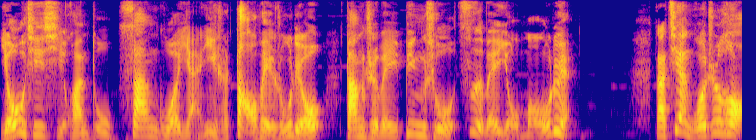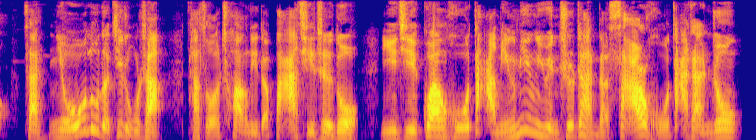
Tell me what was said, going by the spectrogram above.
尤其喜欢读《三国演义》，是倒背如流，当之为兵书，自为有谋略。那建国之后，在牛录的基础上。他所创立的八旗制度，以及关乎大明命运之战的萨尔浒大战中，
